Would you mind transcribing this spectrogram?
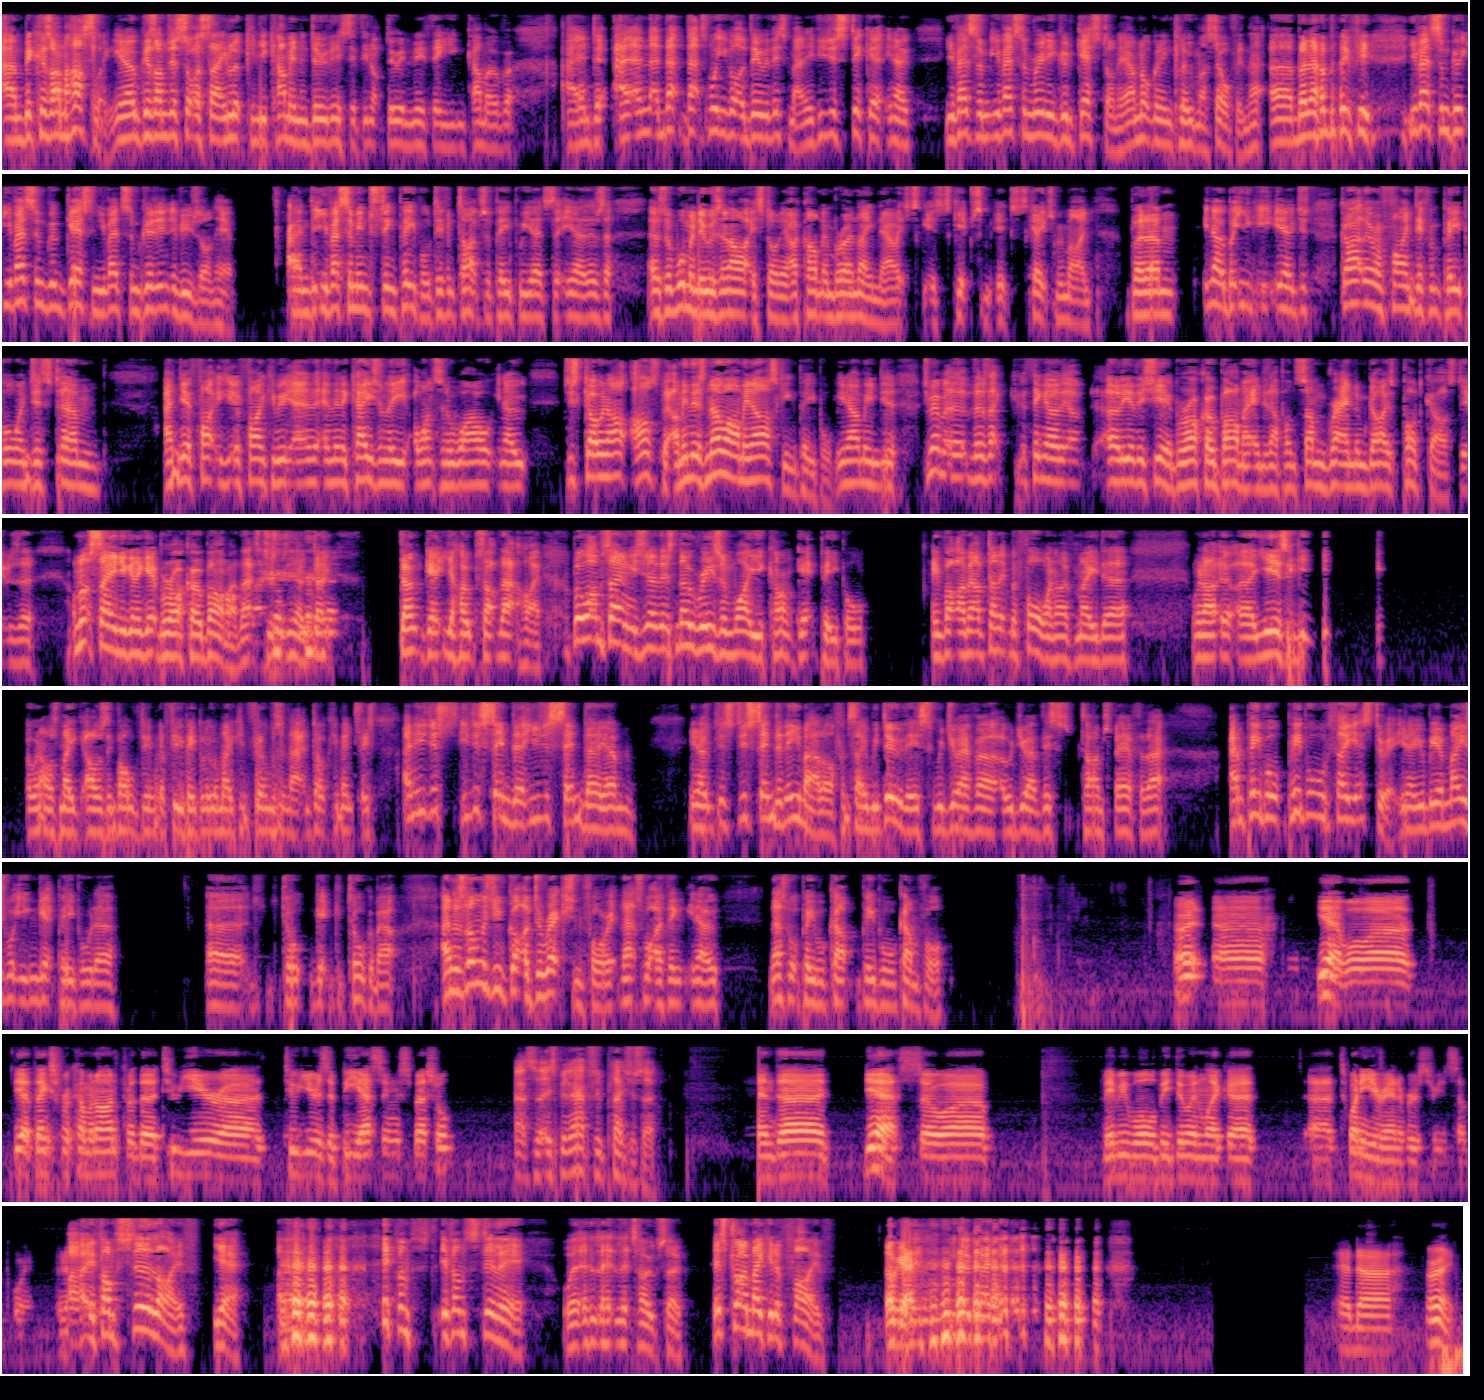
Um, because I'm hustling, you know, because I'm just sort of saying, look, can you come in and do this? If you're not doing anything, you can come over, and and, and that that's what you've got to do with this man. If you just stick it, you know, you've had some you've had some really good guests on here. I'm not going to include myself in that, uh, but, but if you you've had some good you've had some good guests and you've had some good interviews on here, and you've had some interesting people, different types of people. You had you know there's a there's a woman who was an artist on it. I can't remember her name now. It, it skips it escapes my mind, but um you know but you you know just go out there and find different people and just um and yeah find you find community and, and then occasionally once in a while you know just go and ask it. I mean, there's no harm in asking people. You know, I mean, do you remember uh, there's that thing earlier, earlier this year? Barack Obama ended up on some random guy's podcast. It was a. I'm not saying you're going to get Barack Obama. That's just you know don't don't get your hopes up that high. But what I'm saying is, you know, there's no reason why you can't get people involved. I mean, I've done it before when I've made uh, when I uh, years ago when I was make I was involved in a few people who were making films and that and documentaries. And you just you just send a you just send a um you know just just send an email off and say we do this. Would you ever would you have this time spare for that? And people people will say yes to it. You know you'll be amazed what you can get people to uh talk get talk about. And as long as you've got a direction for it, that's what I think you know that's what people come people will come for. All right. Uh, yeah. Well. Uh, yeah, thanks for coming on for the two year uh, two years of BSing special. That's, it's been an absolute pleasure, sir. And uh, yeah, so uh, maybe we'll be doing like a, a 20 year anniversary at some point. Uh, if I'm still alive, yeah. Uh, if I'm if I'm still here, well, let, us hope so. Let's try and make it a five. Okay. okay. and uh, all right.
